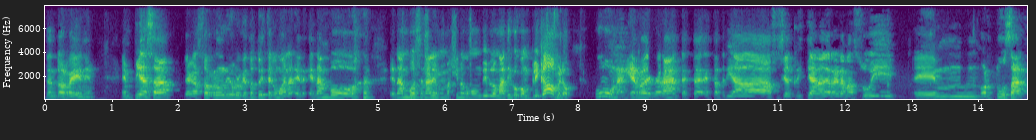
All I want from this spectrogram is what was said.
dentro de RN. Empieza, ya acaso Rodrigo, porque tú estuviste como en, ambos, en ambos escenarios, me imagino como un diplomático complicado, pero hubo una guerra declarada entre esta, esta triada social cristiana de Herrera Mansui eh, Ortúzar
